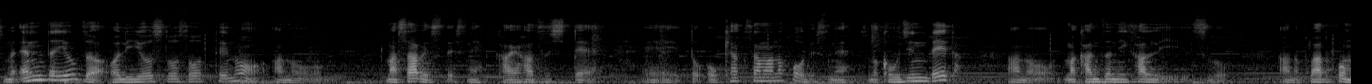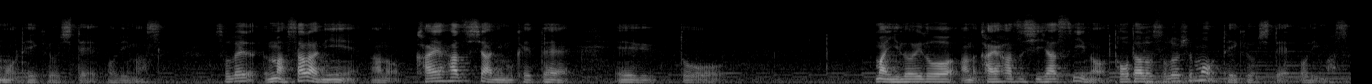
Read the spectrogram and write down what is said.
そのエンドユーザーを利用する想定のあの、まあ、サービスですね。開発して、えーとお客様の方ですね。その個人データあの、まあ、完全に管理するあのプラットフォームを提供しております。それ、まあ、さらにあの開発者に向けて、えー、とまあ、いろいろあの開発しやすいのトータルソリューションも提供しております。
